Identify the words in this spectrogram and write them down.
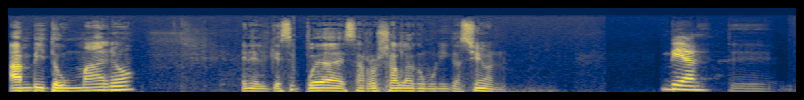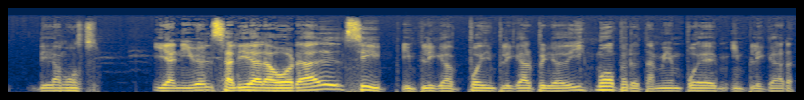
ámbito humano en el que se pueda desarrollar la comunicación. Bien. Este, digamos, Y a nivel salida laboral, sí, implica, puede implicar periodismo, pero también puede implicar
